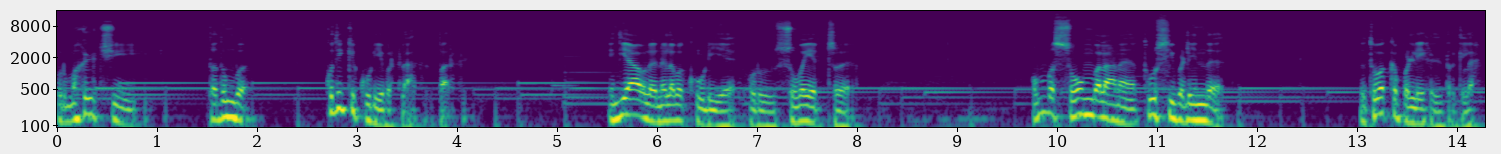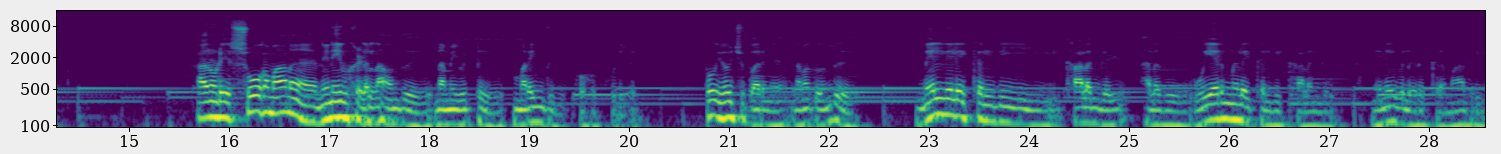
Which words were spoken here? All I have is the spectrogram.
ஒரு மகிழ்ச்சி ததும்ப குதிக்கக்கூடியவர்களாக இருப்பார்கள். இந்தியாவில் நிலவக்கூடிய ஒரு சுவையற்ற ரொம்ப சோம்பலான தூசி வடிந்த இந்த துவக்க பள்ளிகள் இருக்குல்ல அதனுடைய சோகமான நினைவுகள் எல்லாம் வந்து நம்மை விட்டு மறைந்து போகக்கூடியவை. இப்போ யோசிச்சு பாருங்கள் நமக்கு வந்து மேல்நிலை கல்வி காலங்கள் அல்லது உயர்நிலை கல்வி காலங்கள் நினைவில் இருக்கிற மாதிரி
